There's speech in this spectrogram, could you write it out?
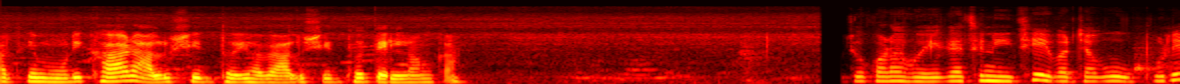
আজকে মুড়ি খাওয়ার আলু সিদ্ধই হবে, আলু সিদ্ধ, তেল, লঙ্কা। পুজো করা হয়ে গেছে নিচে, এবার যাব উপরে।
